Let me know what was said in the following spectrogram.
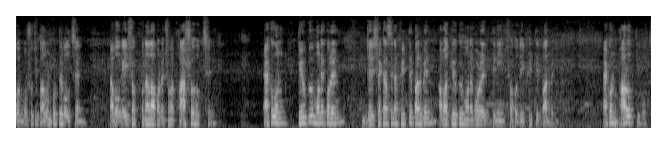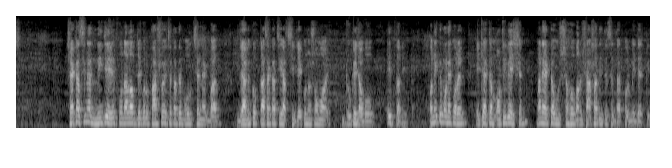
কর্মসূচি পালন করতে বলছেন, এবং এইসব ফোনালাপ অনেক সময় ফাঁসও হচ্ছে। এখন কেউ কেউ মনে করেন যে শেখ হাসিনা ফিরতে পারবেন, আবার কেউ কেউ মনে করেন তিনি সহজেই ফিরতে পারবেন। এখন ভারত কি বলছে? শেখ হাসিনা নিজে ফোনালাপ যেগুলো ফাঁস হয়েছে তাতে বলছেন একবার যে আমি খুব কাছাকাছি আছি, যে কোনো সময় ঢুকে যাব, ইত্যাদি। অনেকে মনে করেন এটা একটা মোটিভেশন মানে একটা উৎসাহ, মানুষ আশা দিতেছেন তার কর্মীদেরকে,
